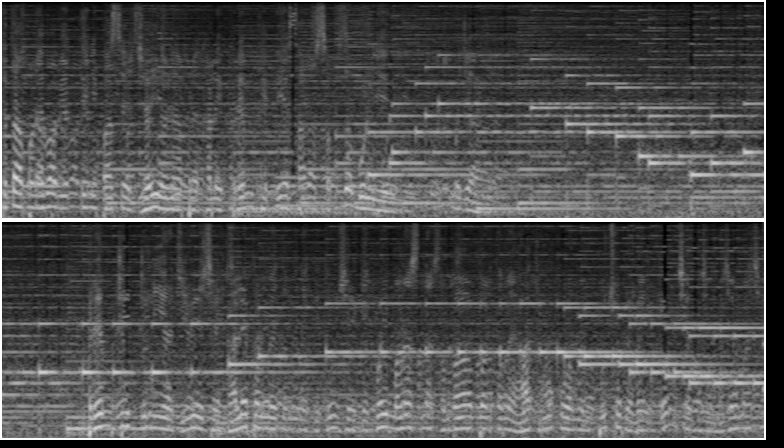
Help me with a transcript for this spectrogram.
છતાં પણ એવા વ્યક્તિની પાસે જઈ અને આપણે ખાલી પ્રેમથી બે સારા શબ્દો બોલીએ મજા આવે. પ્રેમથી દુનિયા જીવે છે. કાલે પણ મેં તમને કીધું છે કે કોઈ માણસના ખંભા પર તમે હાથ મૂકો અને પૂછો કે ભાઈ કેમ છે મજામાં છે?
